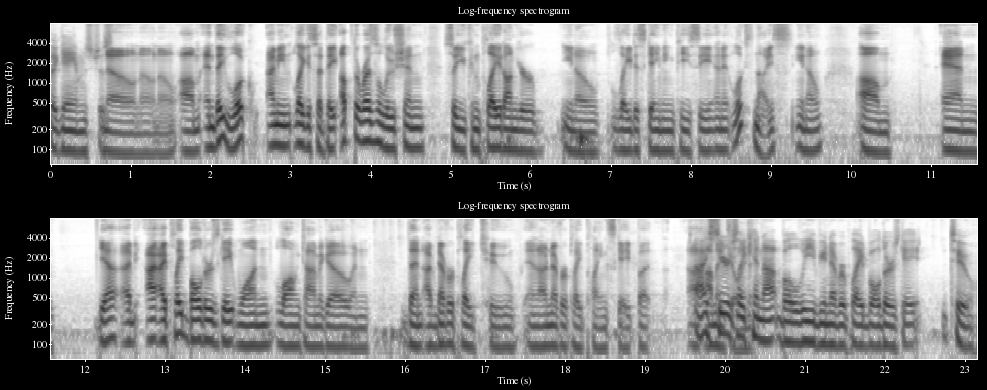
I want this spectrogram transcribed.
the games. Just No, no, no. Um, and they look, I mean, like I said, they up the resolution so you can play it on your, you know, latest gaming PC and it looks nice, you know. Um, and yeah, I, I I played Baldur's Gate 1 long time ago and then I've never played 2 and I've never played Planescape, but I, I seriously cannot believe you never played Baldur's Gate 2.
